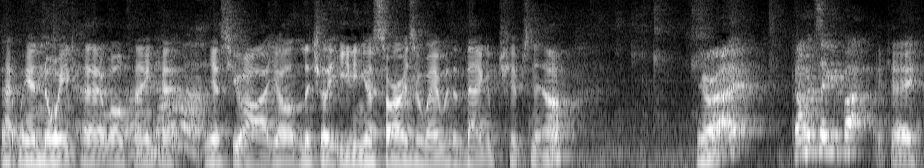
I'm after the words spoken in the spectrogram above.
that we annoyed her while playing her. Yes you are, you're literally eating your sorrows away with a bag of chips now. You alright? Come and take say goodbye. Okay.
